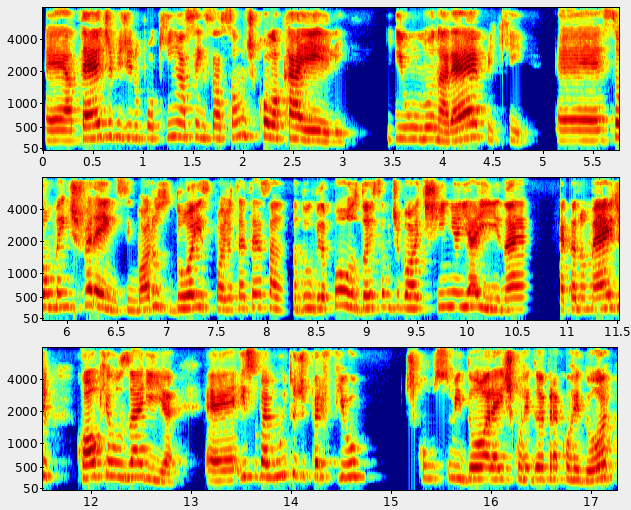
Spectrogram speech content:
é, até dividindo um pouquinho a sensação de colocar ele e um Lunar Epic, é, são bem diferentes, embora os dois, pode até ter essa dúvida, pô, os dois são de botinha, e aí, né? No médio, qual que eu usaria? É, isso vai muito de perfil de consumidor, aí, de corredor para corredor,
